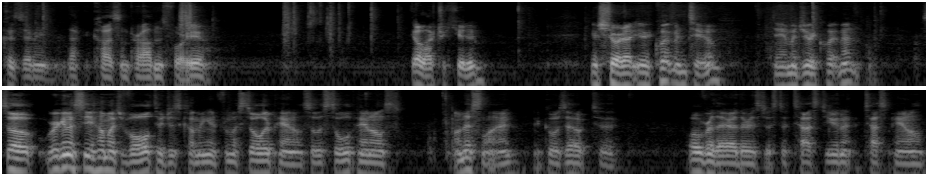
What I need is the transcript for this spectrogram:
Because, I mean, that could cause some problems for you. Get electrocuted. You short out your equipment too. Damage your equipment. So we're going to see how much voltage is coming in from the solar panel. So the solar panel's on this line. It goes out to over there. There's just a test unit, a test panel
